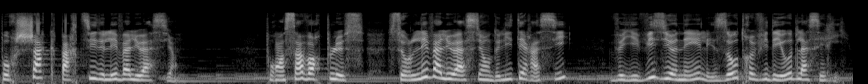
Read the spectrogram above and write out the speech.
pour chaque partie de l'évaluation. Pour en savoir plus sur l'évaluation de littératie, veuillez visionner les autres vidéos de la série.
